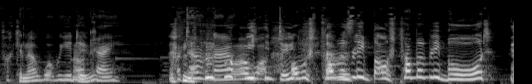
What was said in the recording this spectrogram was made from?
Fucking hell, what were you doing? Okay, I don't know. I? I was That was- probably I was probably bored.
